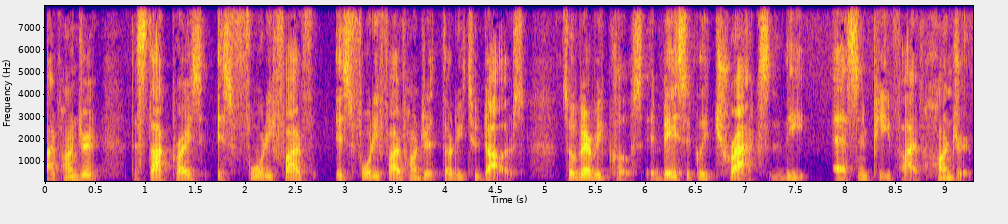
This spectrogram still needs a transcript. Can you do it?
500, the stock price is 45 is $4532. So very close. It basically tracks the S&P 500.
